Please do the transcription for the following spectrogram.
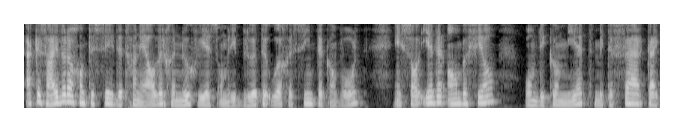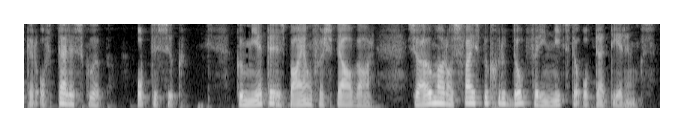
Ek is huiwerig om te sê dit gaan helder genoeg wees om met die blote oog gesien te kan word en sal eerder aanbeveel om die komeet met 'n verkyker of teleskoop op te soek. Komete is baie onvoorspelbaar, so hou maar ons Facebookgroep dop vir die nuutste opdaterings.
